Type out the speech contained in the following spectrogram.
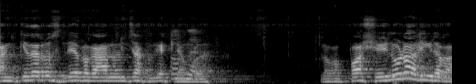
अंकिता रुसले बघा आणून चाकू घेतल्यामुळं. लगा पाचशे नोट आली लगा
